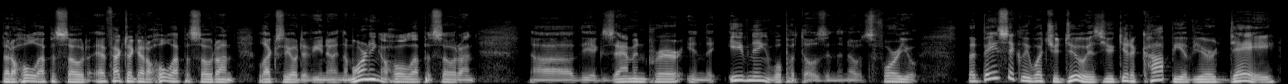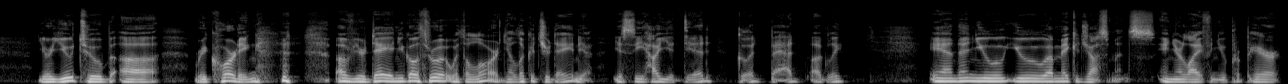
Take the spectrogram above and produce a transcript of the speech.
but a whole episode. In fact, I got a whole episode on Lectio Divina in the morning, a whole episode on uh, the examen prayer in the evening. We'll put those in the notes for you. But basically, what you do is you get a copy of your day, your YouTube uh, recording of your day, and you go through it with the Lord. You look at your day and you, you see how you did good, bad, ugly. And then you, you uh, make adjustments in your life and you prepare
